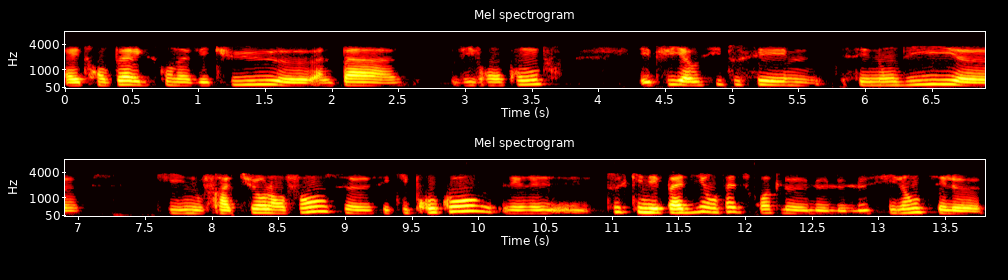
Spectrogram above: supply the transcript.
à, être en paix avec ce qu'on a vécu, à ne pas vivre en contre. Et puis il y a aussi tous ces, ces non-dits qui nous fracture l'enfance, euh, c'est quiproquo. Les, tout ce qui n'est pas dit, en fait, je crois que le, le, silence le,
